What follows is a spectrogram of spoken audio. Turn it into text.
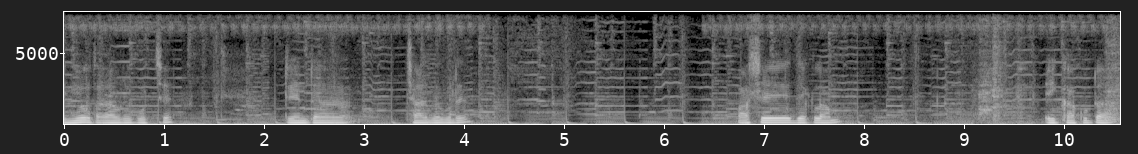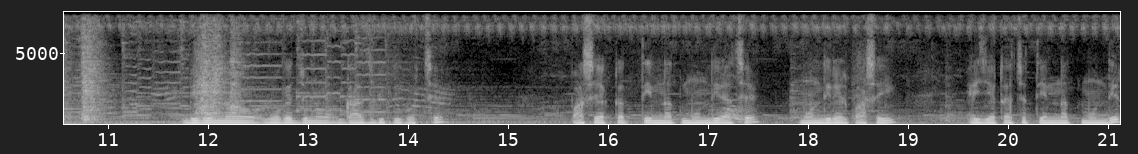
ইনিও তাড়াহুড়ো করছে, ট্রেনটা ছাড়বে বলে। পাশে দেখলাম এই কাকুটা বিভিন্ন রোগের জন্য গাছ বিক্রি করছে। পাশে একটা তিননাথ মন্দির আছে। মন্দিরের পাশেই এই যে এটা হচ্ছে তিননাথ মন্দির।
